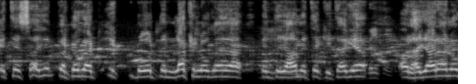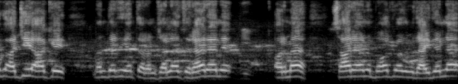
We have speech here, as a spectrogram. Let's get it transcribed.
ਇੱਥੇ ਸਾਰੇ ਘੱਟੋ ਘੱਟ 1 2 3 ਲੱਖ ਲੋਕਾਂ ਦਾ ਇੰਤਜ਼ਾਮ ਇੱਥੇ ਕੀਤਾ ਗਿਆ। ਔਰ ਹਜ਼ਾਰਾਂ ਲੋਕ ਅੱਜ ਹੀ ਆ ਕੇ ਮੰਦਿਰ ਦੀਆਂ ਧਰਮਸ਼ਾਲਾ 'ਚ ਰਹਿ ਰਹੇ ਨੇ। ਔਰ ਮੈਂ ਸਾਰਿਆਂ ਨੂੰ ਬਹੁਤ ਬਹੁਤ ਵਧਾਈ ਦਿੰਦਾ।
